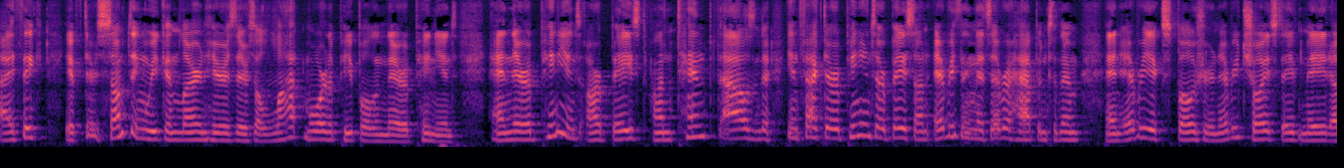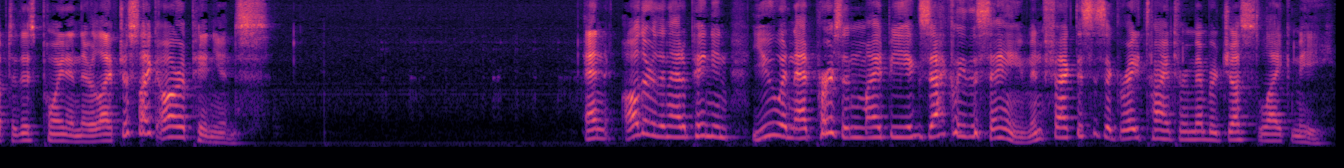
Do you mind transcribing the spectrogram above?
I think if there's something we can learn here is there's a lot more to people in their opinions, and their opinions are based on 10,000. In fact, their opinions are based on everything that's ever happened to them and every exposure and every choice they've made up to this point in their life, just like our opinions. And other than that opinion, you and that person might be exactly the same. In fact, this is a great time to remember just like me.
